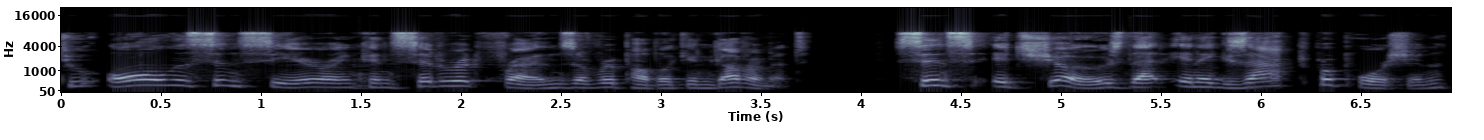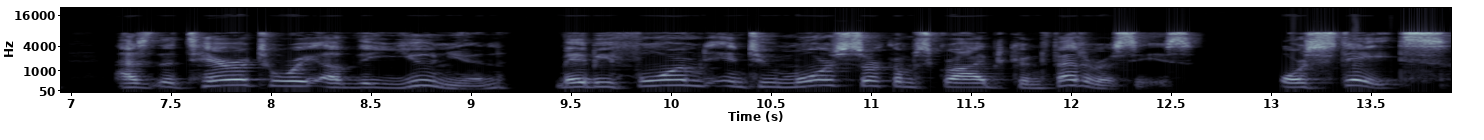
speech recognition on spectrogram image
to all the sincere and considerate friends of Republican government, since it shows that in exact proportion as the territory of the Union may be formed into more circumscribed confederacies, or states,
